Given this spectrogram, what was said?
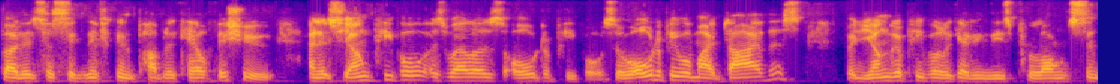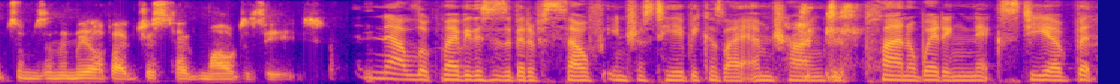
but it's a significant public health issue. And it's young people as well as older people. So older people might die of this, but younger people are getting these prolonged symptoms and they may have had just had mild disease. Now, look, maybe this is a bit of self interest here because I am trying to plan a wedding next year. But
